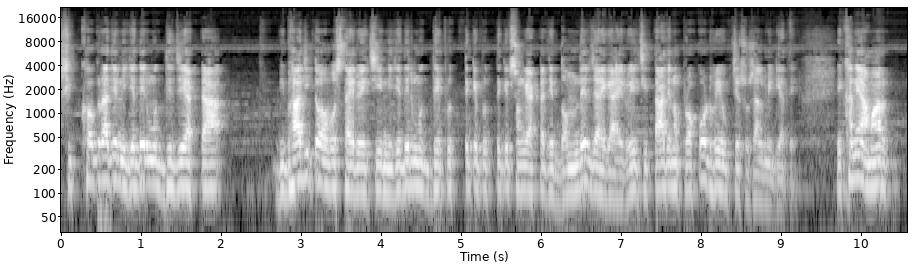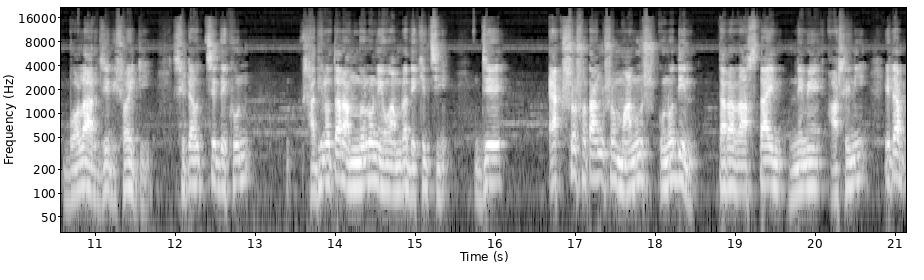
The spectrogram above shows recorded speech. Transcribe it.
শিক্ষকরা যে নিজেদের মধ্যে যে একটা বিভাজিত অবস্থায় রয়েছি, নিজেদের মধ্যে প্রত্যেকে প্রত্যেকের সঙ্গে একটা যে দ্বন্দ্বের জায়গায় রয়েছি তা যেন প্রকট হয়ে উঠছে সোশ্যাল মিডিয়াতে। এখানে আমার বলার যে বিষয়টি, সেটা হচ্ছে দেখুন, স্বাধীনতার আন্দোলনেও আমরা দেখেছি যে একশো শতাংশ মানুষ কোনোদিন তারা রাস্তায় নেমে আসেনি। এটা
